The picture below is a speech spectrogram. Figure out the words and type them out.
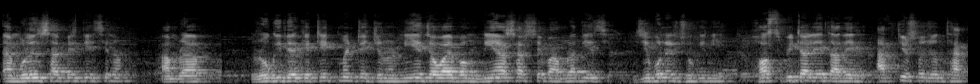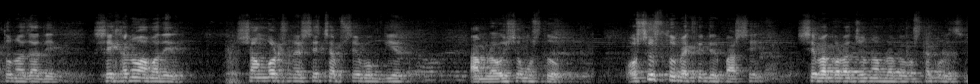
অ্যাম্বুলেন্স সার্ভিস দিয়েছিলাম। আমরা রোগীদেরকে ট্রিটমেন্টের জন্য নিয়ে যাওয়া এবং নিয়ে আসার সেবা আমরা দিয়েছি। জীবনের ঝুঁকি নিয়ে। হসপিটালে তাদের আত্মীয় স্বজন থাকতো না যাদের। সেখানেও আমাদের সংগঠনের স্বেচ্ছাসেবক দিয়ে আমরা ওই সমস্ত অসুস্থ ব্যক্তিদের পাশে সেবা করার জন্য আমরা ব্যবস্থা করেছি।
